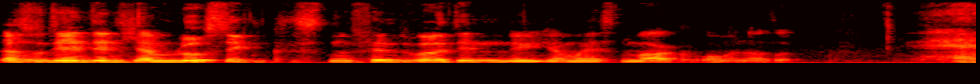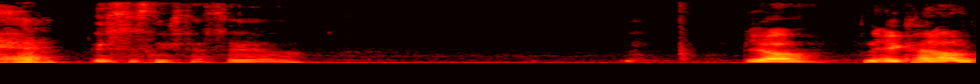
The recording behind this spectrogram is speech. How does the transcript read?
Also den, den ich am lustigsten finde oder den, den ich am meisten mag. Oh meine Nase. Hä? Ist es nicht dasselbe? Ja, nee, keine Ahnung.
